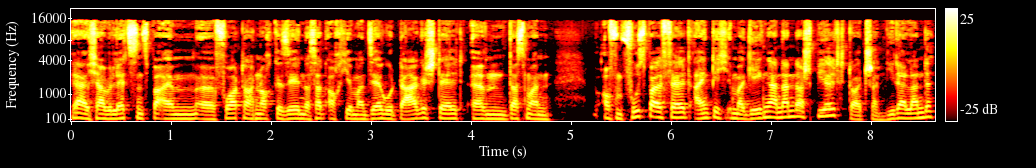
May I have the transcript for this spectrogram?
Ja, ich habe letztens bei einem äh, Vortrag noch gesehen, das hat auch jemand sehr gut dargestellt, ähm, dass man auf dem Fußballfeld eigentlich immer gegeneinander spielt, Deutschland, Niederlande.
